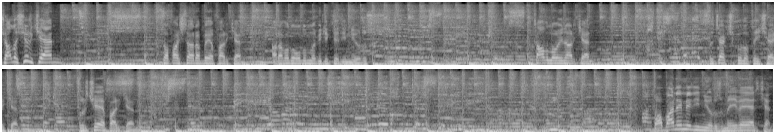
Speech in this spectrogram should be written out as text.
Çalışırken Tofaş'ta araba yaparken Arabada oğlumla birlikte dinliyoruz. Tavla oynarken Sıcak çikolata içerken Fırça yaparken Babaannemle dinliyoruz meyve yerken.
